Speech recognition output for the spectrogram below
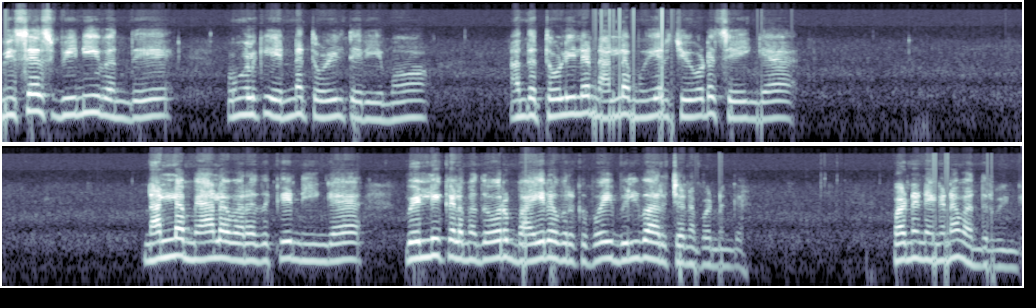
மிஸ்ஸஸ் வினி வந்து உங்களுக்கு என்ன தொழில் தெரியுமோ அந்த தொழிலை நல்ல முயற்சியோடு செய்யுங்க நல்ல மேலே வர்றதுக்கு நீங்கள் வெள்ளிக்கிழமை தோறும் பைரவருக்கு போய் வில்வார்ச்சனை பண்ணுங்க. பண்ணினீங்கன்னா வந்துடுவீங்க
